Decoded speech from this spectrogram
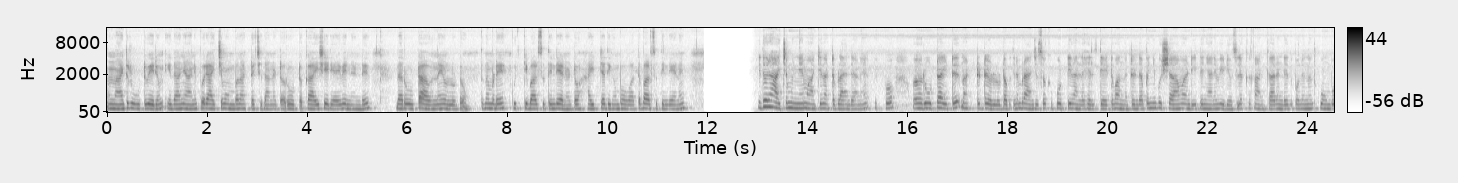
നന്നായിട്ട് റൂട്ട് വരും. ഇതാ ഞാനിപ്പോൾ ഒരാഴ്ച മുമ്പ് നട്ടുവെച്ചതാണ് കേട്ടോ റൂട്ടൊക്കെ ആയി ശരിയായി വരുന്നുണ്ട്. ഇതാ റൂട്ട് ആവുന്നേ ഉള്ളൂ കേട്ടോ ഇത് നമ്മുടെ കുറ്റി ബാൽസത്തിന്റെയാണ് കേട്ടോ ഹൈറ്റ് അധികം പോവാത്ത ബാൾസത്തിന്റെയാണ് ഇതൊരാഴ്ച മുന്നേ മാറ്റി നട്ട പ്ലാന്റാണ് ഇപ്പോൾ റൂട്ടായിട്ട് നട്ടിട്ടേ ഉള്ളൂ കേട്ടോ അപ്പത്തിന് ബ്രാഞ്ചസൊക്കെ പൊട്ടി നല്ല ഹെൽത്തി ആയിട്ട് വന്നിട്ടുണ്ട്. അപ്പോൾ ഇനി ബുഷാകാൻ വേണ്ടിയിട്ട് ഞാൻ വീഡിയോസിലൊക്കെ കാണിക്കാറുണ്ട്. ഇതുപോലെ ഒന്ന് കൂമ്പ്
